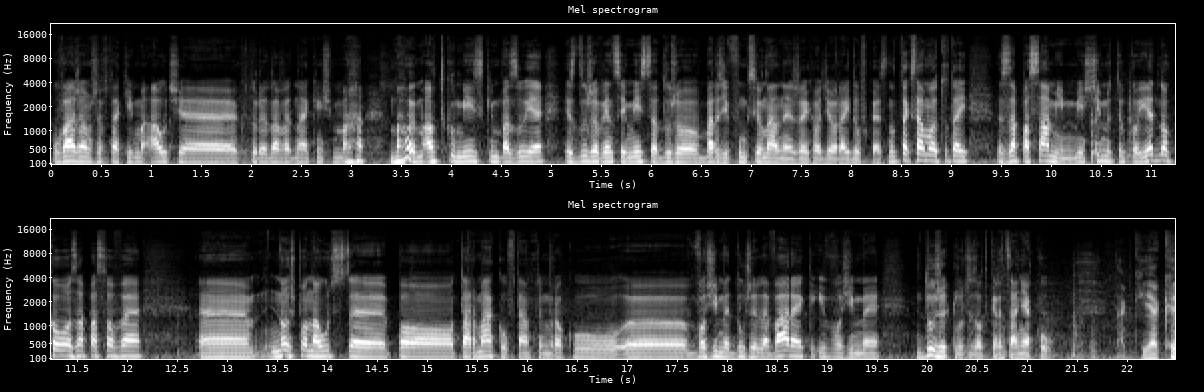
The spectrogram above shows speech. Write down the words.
uważam, że w takim aucie, które nawet na jakimś ma, małym autku miejskim bazuje, jest dużo więcej miejsca, dużo bardziej funkcjonalne, jeżeli chodzi o rajdówkę. No tak samo tutaj z zapasami. Mieścimy tylko jedno koło zapasowe, E, No już po nauczce, po tarmaku w tamtym roku e, wozimy duży lewarek i wozimy duży klucz do odkręcania kół. Tak, jak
